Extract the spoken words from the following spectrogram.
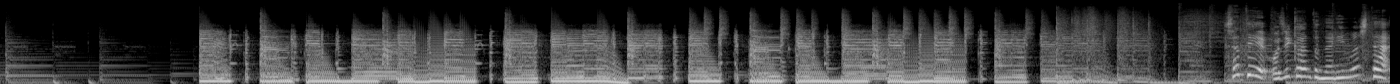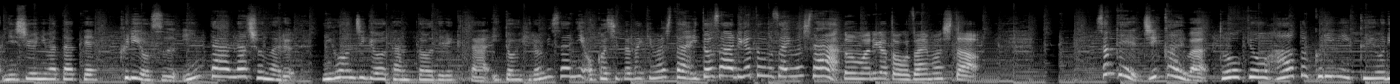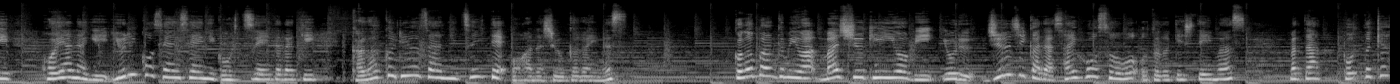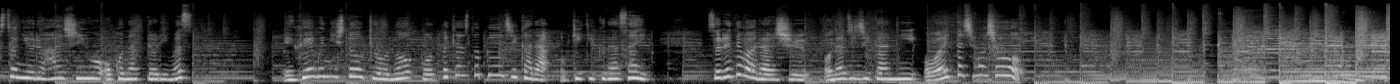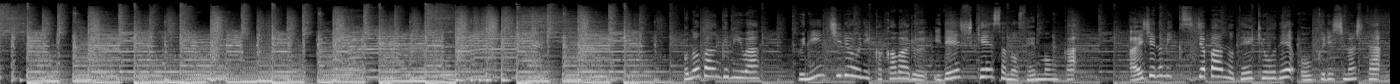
時間となりました。2週にわたってクリオスインターナショナル日本事業担当ディレクター伊藤博美さんにお越しいただきました。伊藤さんありがとうございました。どうもありがとうございました。さて次回は東京ハートクリニックより小柳ゆり子先生にご出演いただき化学流産についてお話を伺います。この番組は毎週金曜日夜10時から再放送をお届けしています。また、ポッドキャストによる配信を行っております。FM 西東京のポッドキャストページからお聞きください。それでは来週同じ時間にお会いいたしましょう。この番組は不妊治療に関わる遺伝子検査の専門家アイジェノミクスジャパンの提供でお送りしました。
